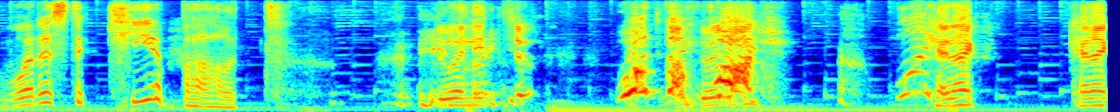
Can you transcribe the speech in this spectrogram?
What is the key about? Do I need like- to? What the Do I need- fuck? What? Can I? Can I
